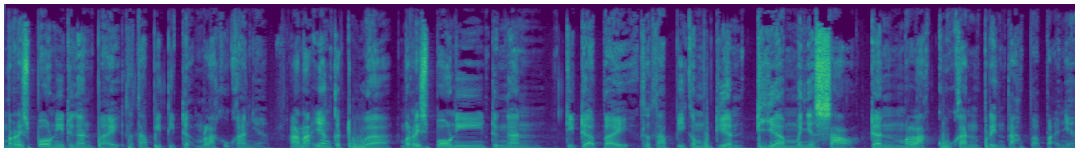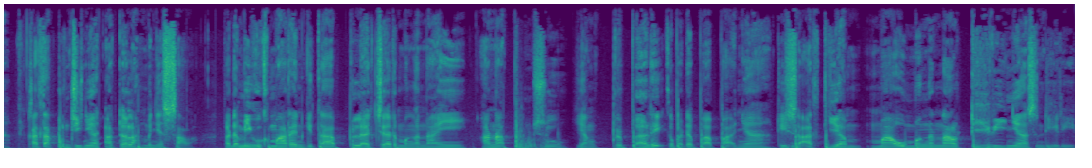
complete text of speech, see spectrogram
meresponi dengan baik tetapi tidak melakukannya. Anak yang kedua meresponi dengan tidak baik, tetapi kemudian dia menyesal dan melakukan perintah bapaknya. Kata kuncinya adalah menyesal. Pada minggu kemarin kita belajar mengenai anak bungsu yang berbalik kepada bapaknya di saat dia mau mengenal dirinya sendiri.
